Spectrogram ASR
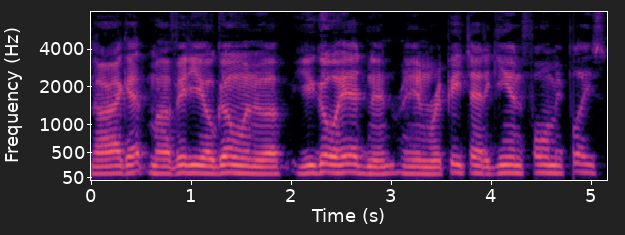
All right, I got my video going. Uh, you go ahead and, and repeat that again for me, please.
